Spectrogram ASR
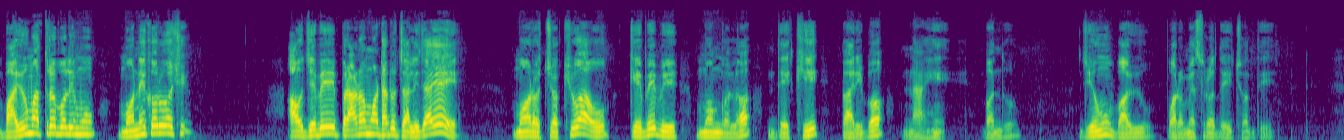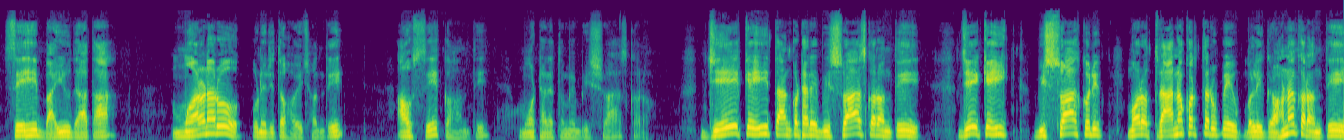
ବାୟୁ ମାତ୍ର ବୋଲି ମୁଁ ମନେ କରୁଅଛି। ଆଉ ଯେବେ ପ୍ରାଣ ମୋ ଠାରୁ ଚାଲିଯାଏ ମୋର ଚକ୍ଷୁ ଆଉ କେବେ ବି ମଙ୍ଗଳ ଦେଖିପାରିବ ନାହିଁ। ବନ୍ଧୁ ଯେଉଁ ବାୟୁ ପରମେଶ୍ୱର ଦେଇଛନ୍ତି ସେହି ବାୟୁଦାତା ମରଣରୁ ପୁନରିତ ହୋଇଛନ୍ତି। ଆଉ ସେ କହନ୍ତି ମୋ ଠାରେ ତୁମେ ବିଶ୍ୱାସ କର। ଯେ କେହି ତାଙ୍କଠାରେ ବିଶ୍ୱାସ କରନ୍ତି ଯେ କେହି ବିଶ୍ୱାସ କରି ମୋର ତ୍ରାଣକର୍ତ୍ତା ରୂପେ ବୋଲି ଗ୍ରହଣ କରନ୍ତି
